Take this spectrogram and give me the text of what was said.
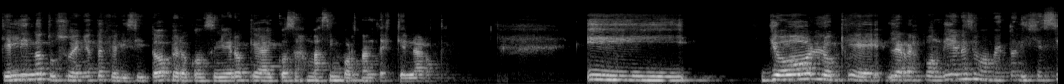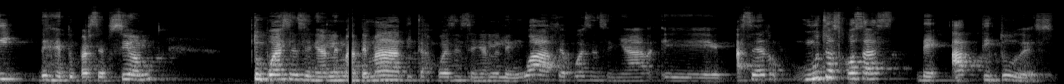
qué lindo tu sueño, te felicito, pero considero que hay cosas más importantes que el arte. Y yo lo que le respondí en ese momento, le dije, sí, desde tu percepción, tú puedes enseñarle matemáticas, puedes enseñarle lenguaje, puedes enseñar, eh, hacer muchas cosas de aptitudes,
